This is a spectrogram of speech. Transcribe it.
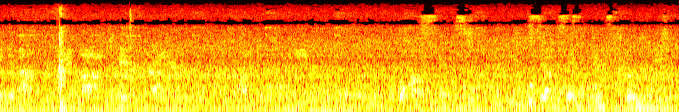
Thank you.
